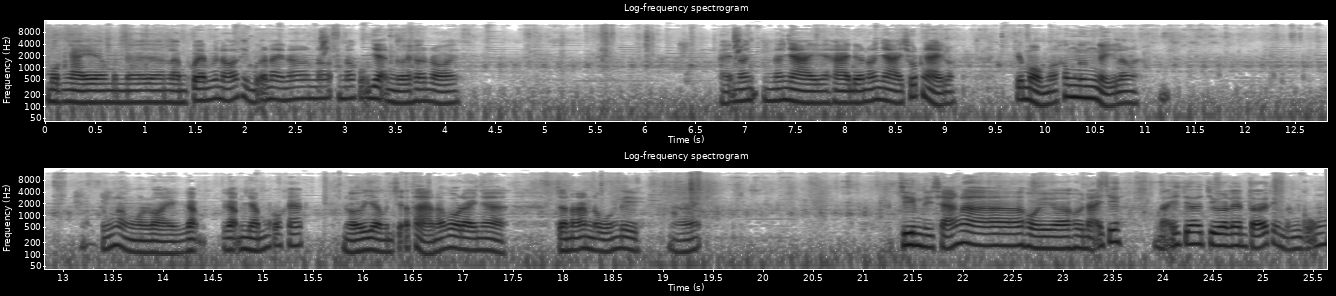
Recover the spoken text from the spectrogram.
một ngày mình ờ, làm quen với nó thì bữa nay nó nó nó cũng dạn người hơn rồi. Đấy, nó nó nhai hai đứa nó nhai suốt ngày luôn cái mồm nó không ngưng nghỉ luôn đúng là một loài gặm gặm nhấm có khác. Rồi bây giờ mình sẽ thả nó vào đây nha. Cho nó ăn uống đi. Đấy. Chim thì sáng ra hồi hồi nãy chứ. Nãy chưa, chưa lên tới thì mình cũng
